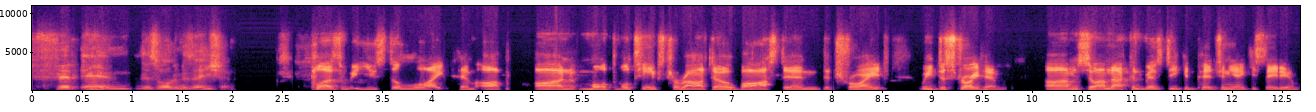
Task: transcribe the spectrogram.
fit in this organization." Plus, we used to light him up on multiple teams: Toronto, Boston, Detroit. We destroyed him. Um, so I'm not convinced he can pitch in Yankee Stadium.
